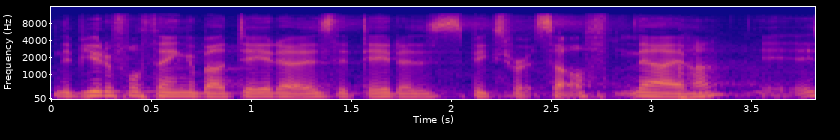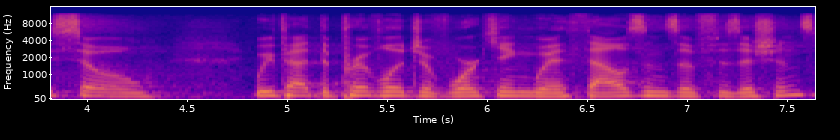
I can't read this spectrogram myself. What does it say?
the beautiful thing about data is that data speaks for itself. Um, Uh-huh. So, we've had the privilege of working with thousands of physicians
